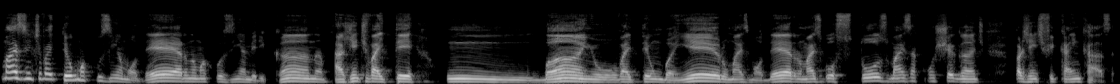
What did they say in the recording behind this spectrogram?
mas a gente vai ter uma cozinha moderna, uma cozinha americana, a gente vai ter um banho, vai ter um banheiro mais moderno, mais gostoso, mais aconchegante para a gente ficar em casa.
